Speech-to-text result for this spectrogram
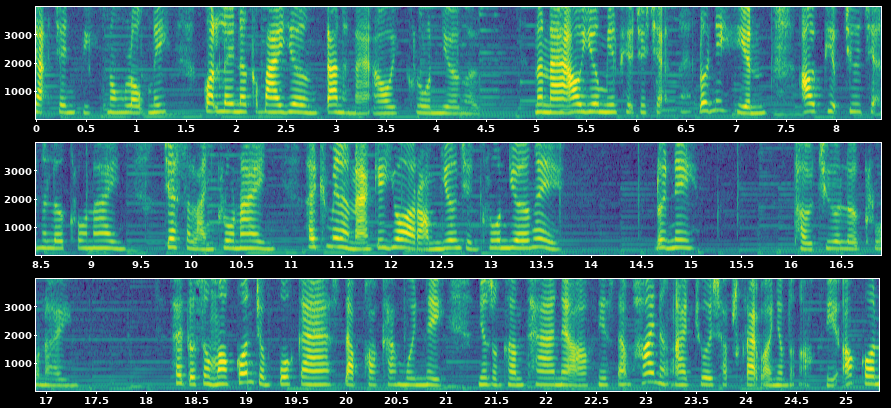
ចាក់ចេញពីក្នុងโลกនេះគាត់លេងនៅក្បែរយើងតើនរណាឲ្យខ្លួនយើងទៅ នរណាឲ្យយើងមានភាពជឿជាក់ដូចនេះហ៊ានឲ្យភាពជឿជាក់នៅលើខ្លួនឯងចេះស្រឡាញ់ខ្លួនឯងហើយគ្មាននរណាគេយកអារម្មណ៍យើងជាងខ្លួនយើងទេដូចនេះត្រូវជឿលើខ្លួនឯងហើយក៏សូមអរគុណចំពោះការស្ដាប់ podcast មួយនេះខ្ញុំសង្ឃឹមថាអ្នកនរគ្នាស្ដាប់ហើយនឹងអាចជួយ subscribe ឲ្យខ្ញុំទាំងអស់គ្នាអរគុណ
